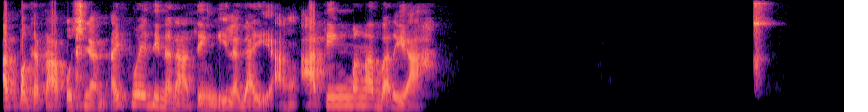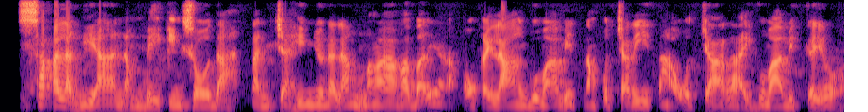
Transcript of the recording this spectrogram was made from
At pagkatapos niyan ay pwede na nating ilagay ang ating mga barya. Sa kalagyan ng baking soda, tansyahin nyo na lang mga kabarya. Kung kailangan gumamit ng kutsarita o kutsara, ay gumamit kayo.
